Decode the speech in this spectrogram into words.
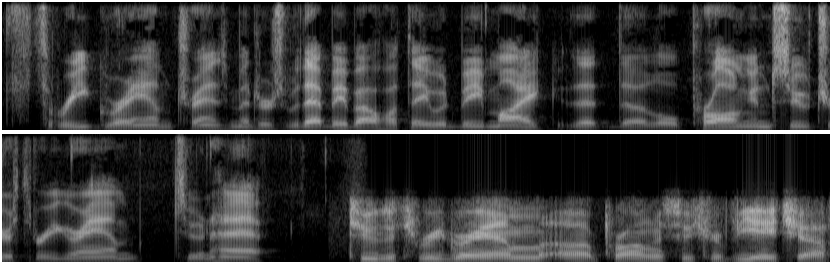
three gram transmitters. Would that be about what they would be, Mike? That the little prong and suture, three gram, two and a half. Two to three gram uh, prong and suture VHF.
